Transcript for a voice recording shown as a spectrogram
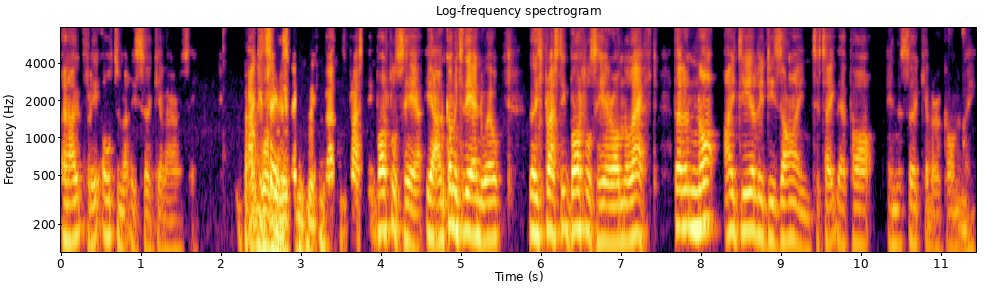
and hopefully ultimately circularity. I could say the same thing about these plastic bottles here. Yeah, I'm coming to the end, Will. These plastic bottles here on the left that are not ideally designed to take their part in the circular economy.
